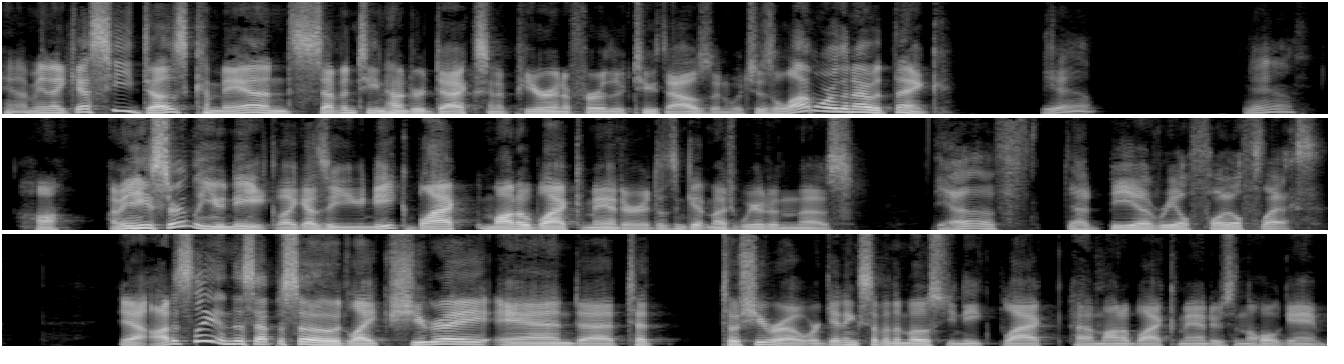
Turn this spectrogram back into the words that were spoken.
Yeah, I mean, I guess he does command 1700 decks and appear in a further 2000, which is a lot more than I would think. Yeah. Yeah. Huh. I mean, he's certainly unique. Like as a unique black mono black commander, it doesn't get much weirder than this. Yeah, that'd be a real foil flex. Yeah, honestly, in this episode, like Shirei and uh, T- Toshiro, we're getting some of the most unique black uh, mono black commanders in the whole game.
